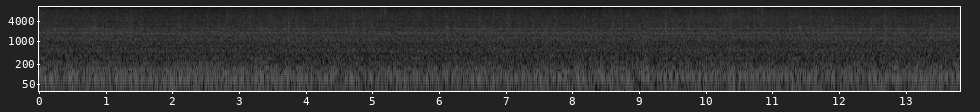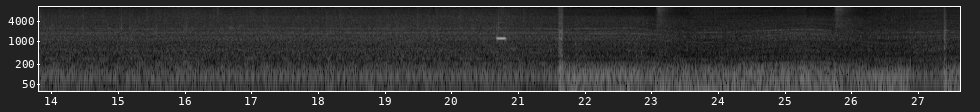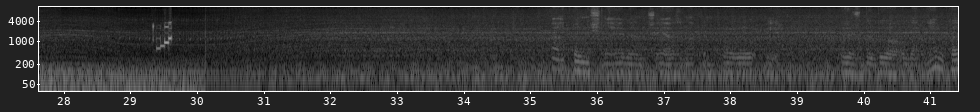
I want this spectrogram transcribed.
A tu myślę jeden przejazd na tym polu i już by było ogarnięte.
